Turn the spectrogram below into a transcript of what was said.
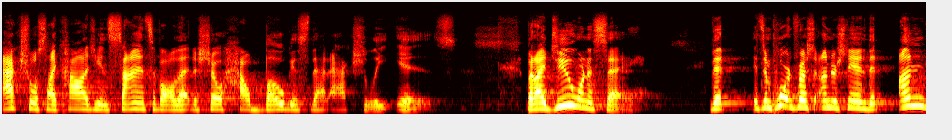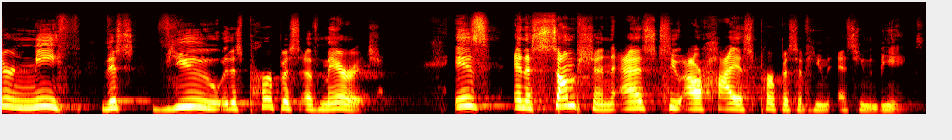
actual psychology and science of all that to show how bogus that actually is. But I do want to say that it's important for us to understand that underneath this view, this purpose of marriage, is an assumption as to our highest purpose of human, as human beings.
